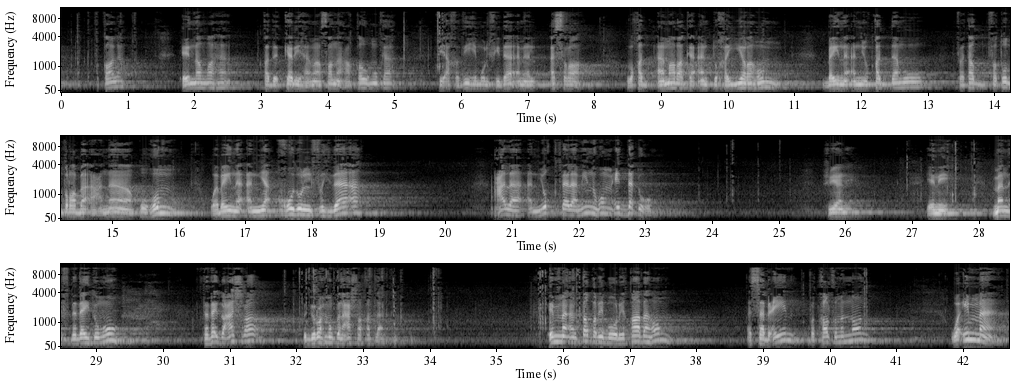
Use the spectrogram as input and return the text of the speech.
فقال إن الله قد كره ما صنع قومك في أخذهم الفداء من الأسرى وقد أمرك أن تخيرهم بين أن يقدموا فتضرب أعناقهم وبين أن يأخذوا الفداء على أن يقتل منهم عدتهم شو يعني؟ يعني من افتديتموه افتديتوا عشرة بده يروح ممكن عشرة قتلى إما أن تضربوا رقابهم السبعين بتخلصوا منهم وإما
